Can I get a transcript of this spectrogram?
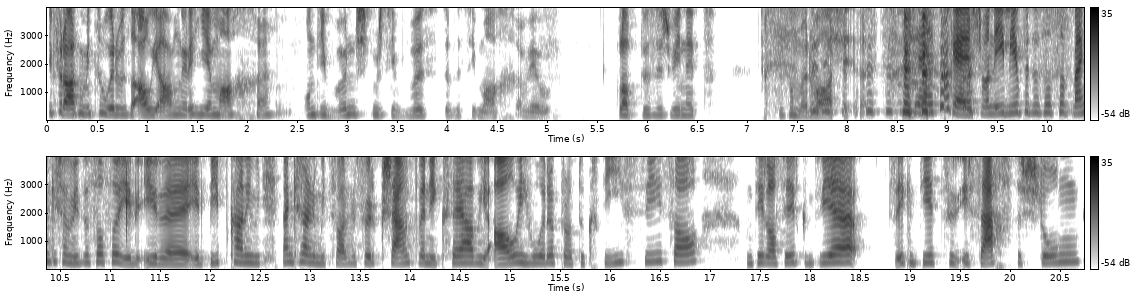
ich frage mich zu, was alle anderen hier machen. Und ich wünschte mir, sie wüssten, was sie machen. Weil ich glaube, das ist wie nicht das, man Das ist, das, das ist jetzt geil. Man, ich liebe das auch so. Manchmal habe ich das auch so in, in, Bib kann ich, mich- manchmal habe ich mich zwar dafür geschämt, wenn ich gesehen habe, wie alle hure produktiv sind. So. Und ich lasse irgendwie, irgendwie zu, in der sechsten Stunde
